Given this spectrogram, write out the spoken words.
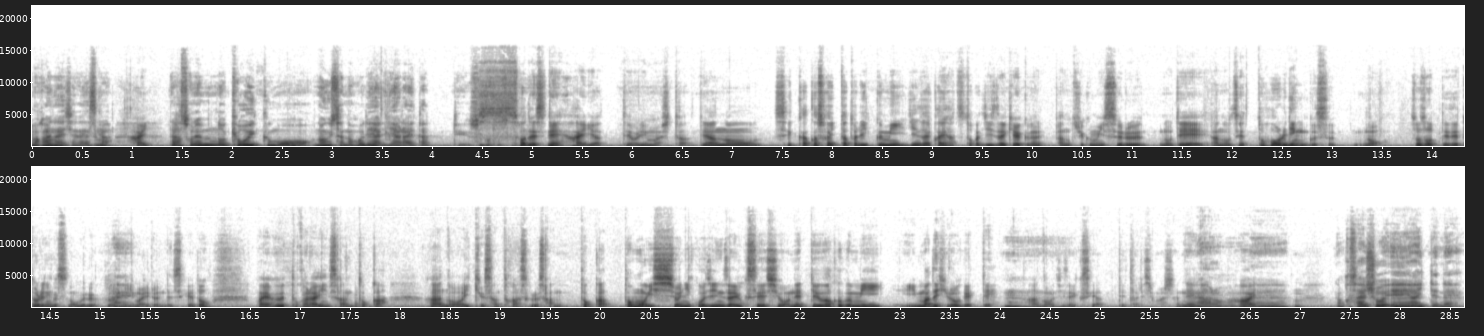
わからないじゃないですか、はい、だからそれの教育も野口さんの方でやられたっていうそういうことですか、ね、そうですね。はいやっておりました。であのせっかくそういった取り組み人材開発とか人材教育のあの取り組みするのであの Z ホールディングスの ZOZO って Z ホールディングスのグループに今いるんですけど、はい、まあ、ヤフーとか LINE さんとかあの一休さんとかアスクルさんとかとも一緒にこう人材育成しようねっていう枠組みまで広げて、うん、あの人材育成やってたりしましたね。なるほど、ね、はい、なんか最初 AI ってね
